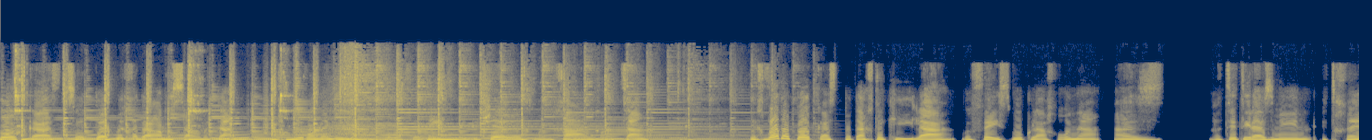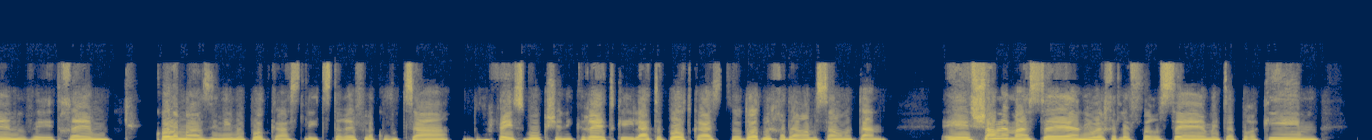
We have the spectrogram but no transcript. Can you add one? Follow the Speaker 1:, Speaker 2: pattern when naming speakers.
Speaker 1: לפודקאסט סודות מחדר המשא ומתן. שמי רונה גינה, עורכת דין, מגשרת, מנחה ומרצה. לכבוד הפודקאסט פתחתי קהילה בפייסבוק לאחרונה, אז רציתי להזמין אתכן ואתכם, כל המאזינים לפודקאסט, להצטרף לקבוצה בפייסבוק שנקראת קהילת הפודקאסט סודות מחדר המשא ומתן. אה, שם למעשה אני הולכת לפרסם את הפרקים,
